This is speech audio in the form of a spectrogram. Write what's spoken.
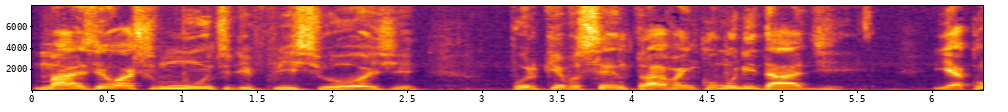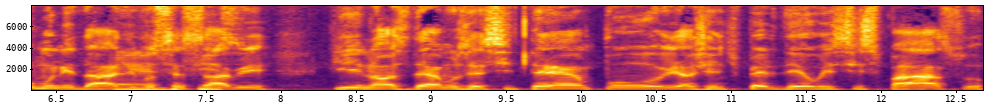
Mas eu acho muito difícil hoje, porque você entrava em comunidade. E a comunidade, É, você difícil. sabe que nós demos esse tempo e a gente perdeu esse espaço.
